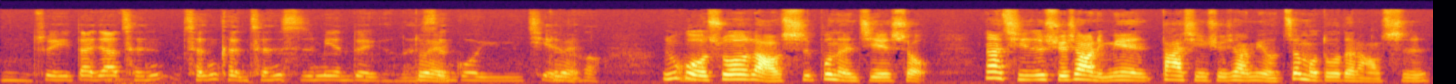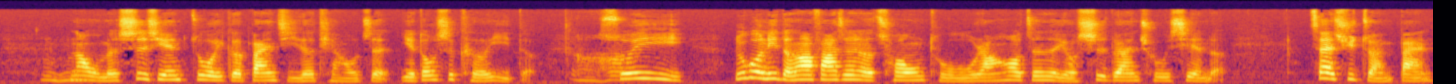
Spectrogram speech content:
嗯，所以大家诚诚恳、诚实面对，可能胜过于一切的哈。如果说老师不能接受，那其实学校里面大型学校里面有这么多的老师。那我们事先做一个班级的调整，也都是可以的。所以，如果你等到发生了冲突，然后真的有事端出现了，再去转班，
